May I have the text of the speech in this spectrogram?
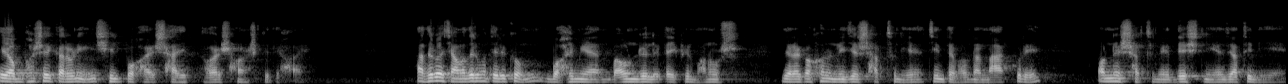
এই অভ্যাসের কারণেই শিল্প হয়, সাহিত্য হয়, সংস্কৃতি হয়। আদারওয়াইজ আমাদের মতো এরকম বহেমিয়ান বাউন্ডেলে টাইপের মানুষ যারা কখনো নিজের স্বার্থ নিয়ে চিন্তা ভাবনা না করে, অন্যের স্বার্থ নিয়ে, দেশ নিয়ে, জাতি নিয়ে,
